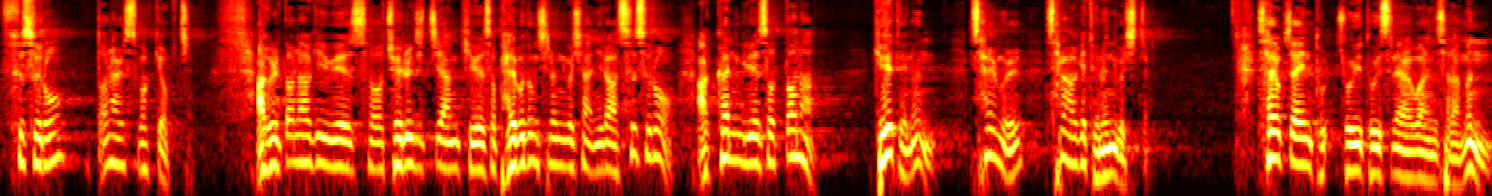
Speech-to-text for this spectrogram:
스스로 떠날 수밖에 없죠. 악을 떠나기 위해서 죄를 짓지 않기 위해서 발버둥 치는 것이 아니라 스스로 악한 길에서 떠나게 되는 삶을 살아가게 되는 것이죠. 사역자인 도, 조이 도이스라고 하는 사람은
